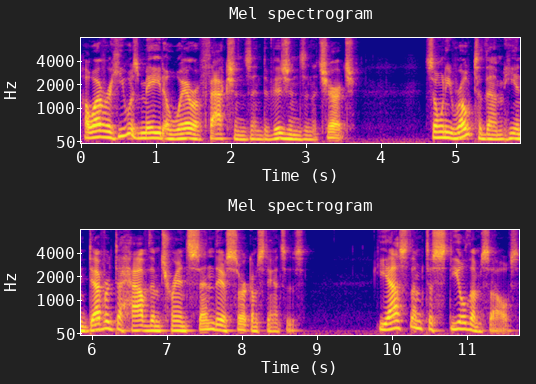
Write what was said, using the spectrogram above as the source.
However, he was made aware of factions and divisions in the church. So when he wrote to them, he endeavored to have them transcend their circumstances. He asked them to steel themselves,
